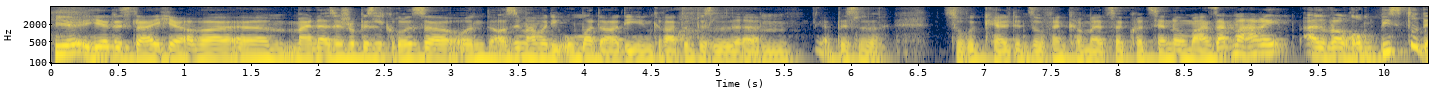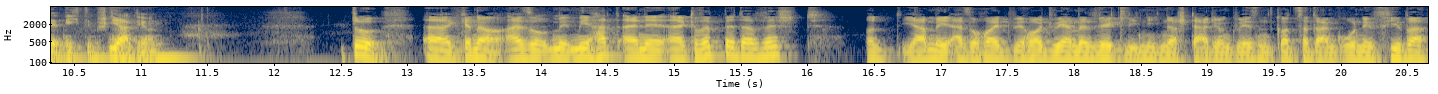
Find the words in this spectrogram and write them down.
hier, hier das Gleiche, aber ähm, meiner ist ja schon ein bisschen größer und außerdem haben wir die Oma da, die ihn gerade ein bisschen, ähm, ein bisschen zurückhält. Insofern können wir jetzt eine kurze Sendung machen. Sag mal, Harry, also warum bist du denn nicht im Stadion? Du, äh, genau, also mir, mir hat eine äh, Grippe erwischt. Und ja, also heute heute wären wir wirklich nicht nach Stadion gewesen, Gott sei Dank ohne Fieber.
